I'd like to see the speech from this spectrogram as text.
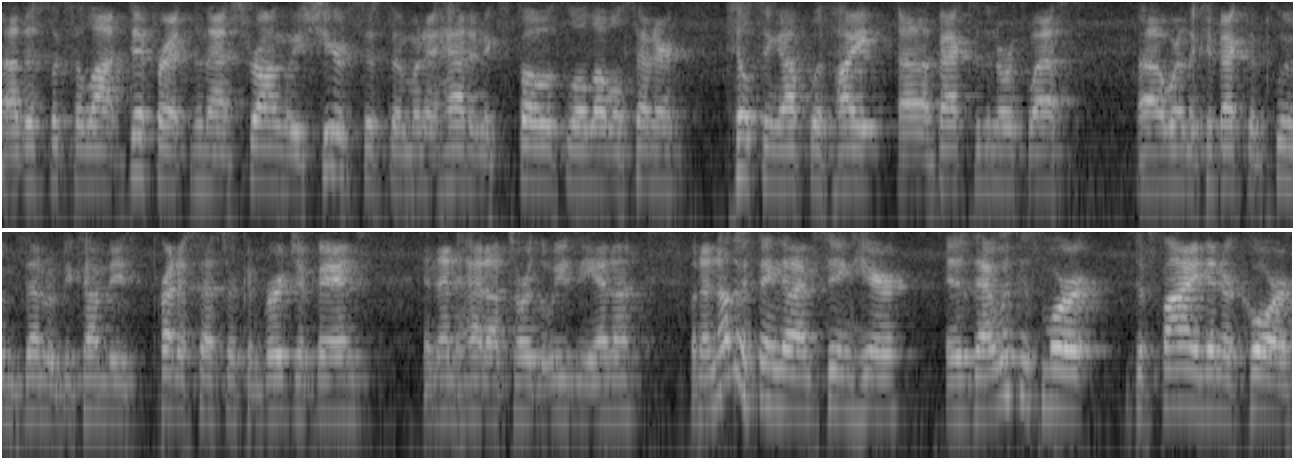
Uh, this looks a lot different than that strongly sheared system when it had an exposed low-level center tilting up with height uh, back to the northwest, uh, where the convective plumes then would become these predecessor convergent bands and then head up toward Louisiana. But another thing that I'm seeing here is that with this more defined inner core,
